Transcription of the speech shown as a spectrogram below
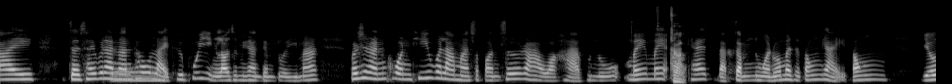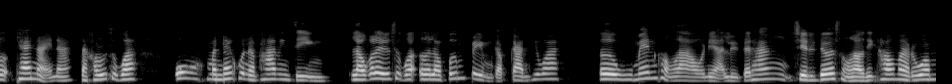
จะใช้เวลานานเท่าไหร่ คือผู้หญิงเราจะมีการเตรียมตัวดีมาก เพราะฉะนั้นคนที่เวลามาสปอนเซอร์เราอะค่ะ คุณนุไม่ไม่คเอารับแค่แบบจำนวนว่ามันจะต้องใหญ่ต้องเยอะแค่ไหนนะ แต่เขารู้สึกว่า โอ้มันได้คุณภาพจริงเราก็เลยรู้สึกว่าเออเราปลื้มปริ่มกับการที่ว่าเออ Women ของเราเนี่ย หรือกระทั่ง team leader ของเราที่เข้ามาร่วม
